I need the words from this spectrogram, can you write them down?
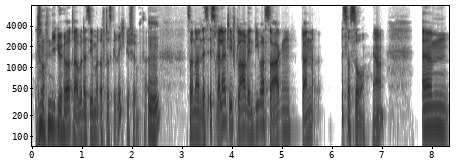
noch nie gehört habe, dass jemand auf das Gericht geschimpft hat. Mhm. Sondern es ist relativ klar, wenn die was sagen, dann ist das so, ja. Ähm,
